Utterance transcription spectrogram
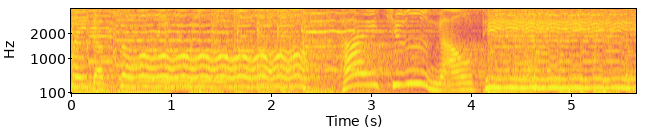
mây đạp gió, hai chữ ngạo thiên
